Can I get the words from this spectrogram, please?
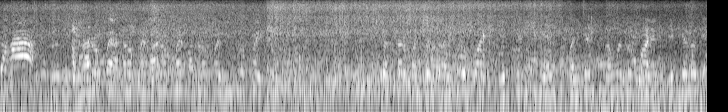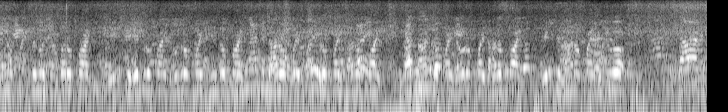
ચાર અઢાર રૂપિયા અઢાર રૂપિયા, બાર રૂપિયા, પંદર રૂપિયા, વીસ રૂપિયા સત્તર પંચોતેર એંસી રૂપિયા એક્યાસી બ્યાસી પંચ્યાસી નવ્વદ રૂપિયા એક્યાનો ત્યાંનો પંચાણું શંભર રૂપિયા એકસો એક રૂપિયા, દોઢ રૂપિયા, ત્રણ રૂપિયા, ચાર રૂપિયા, પાંચ રૂપિયા, સાત રૂપિયા, સાત, આઠ રૂપિયા, નવ રૂપિયા દહ રૂપિયા એકસો દહ રૂપિયા, હજુ ચાલીસ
